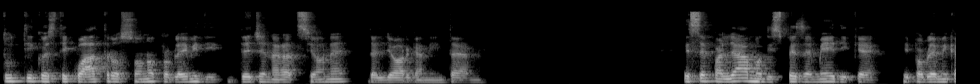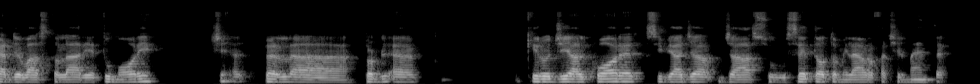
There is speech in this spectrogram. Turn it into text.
tutti questi quattro sono problemi di degenerazione degli organi interni. E se parliamo di spese mediche, di problemi cardiovascolari e tumori, per la uh, chirurgia al cuore si viaggia già su 7-8 mila euro facilmente.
